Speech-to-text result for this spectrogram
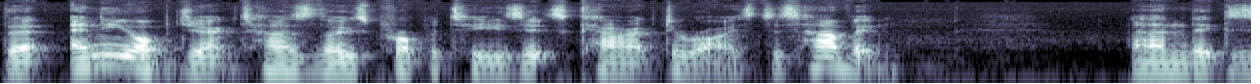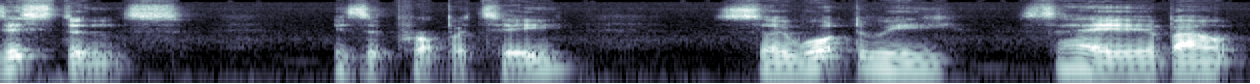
that any object has those properties it's characterized as having. And existence is a property, so what do we say about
